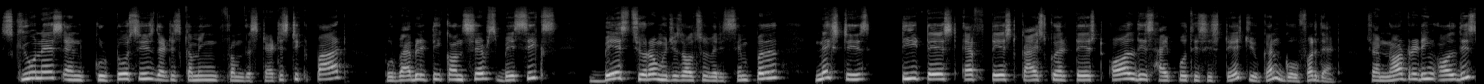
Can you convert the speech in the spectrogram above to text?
skewness and kurtosis that is coming from the statistic part. Probability concepts basics. Bayes theorem which is also very simple. Next is t-test f-test chi-square test all these hypothesis test you can go for that so i'm not reading all this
